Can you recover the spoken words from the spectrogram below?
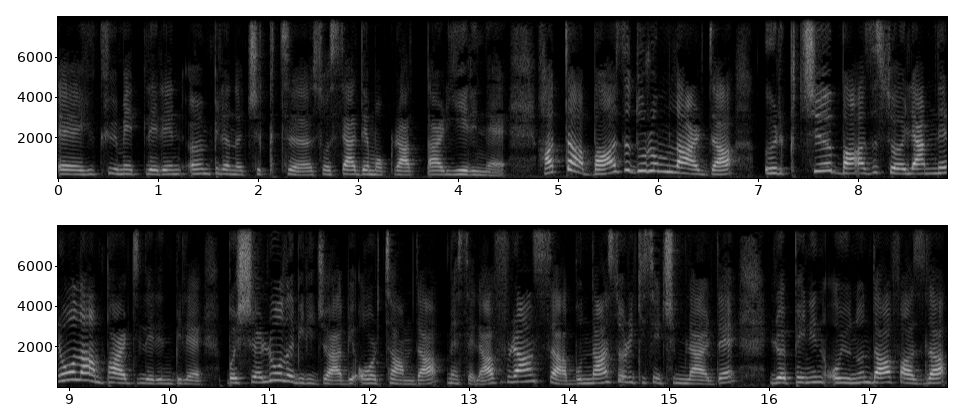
e, hükümetlerin ön plana çıktığı sosyal demokratlar yerine hatta bazı durumlarda ırkçı bazı söylemleri olan partilerin bile başarılı olabileceği bir ortamda mesela Fransa bundan sonraki seçimlerde Le Pen'in oyunun daha fazla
